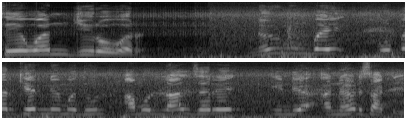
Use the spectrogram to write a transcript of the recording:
seven झिरोवर नवी मुंबई कोपरखेरणेमधून अमोल लालझरे इंडिया अनहडसाठी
